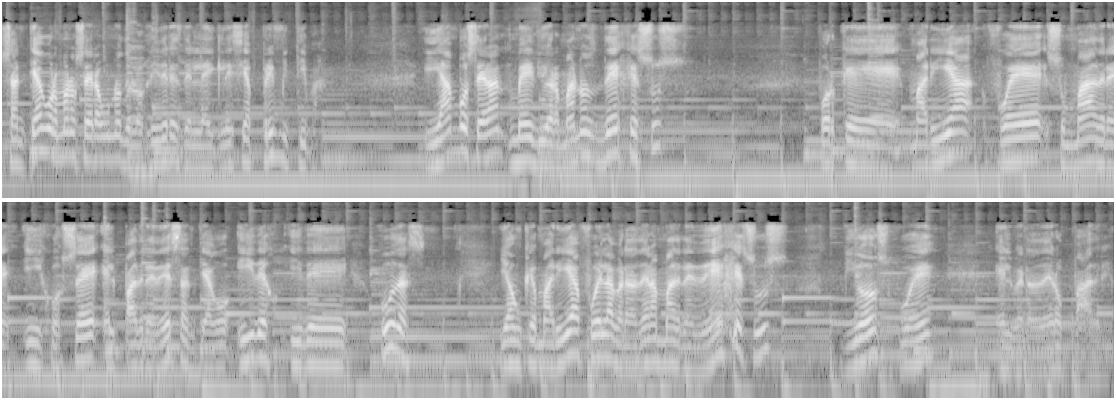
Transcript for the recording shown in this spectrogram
Santiago, hermanos, era uno de los líderes de la iglesia primitiva. Y ambos eran medio hermanos de Jesús, porque María fue su madre y José el padre de Santiago y de, y de Judas. Y aunque María fue la verdadera madre de Jesús, Dios fue el verdadero padre.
